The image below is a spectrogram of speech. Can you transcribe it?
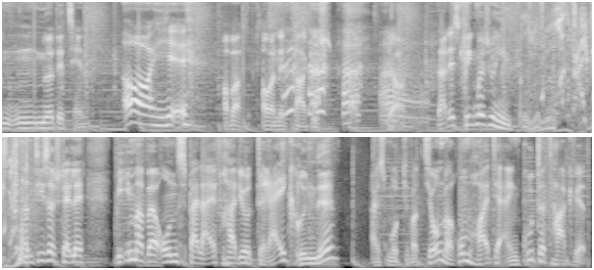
ähm, Nur dezent. Oh je. aber, aber nicht tragisch. Ja, na, das kriegen wir schon hin. An dieser Stelle, wie immer bei uns bei Live Radio, drei Gründe als Motivation, warum heute ein guter Tag wird.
